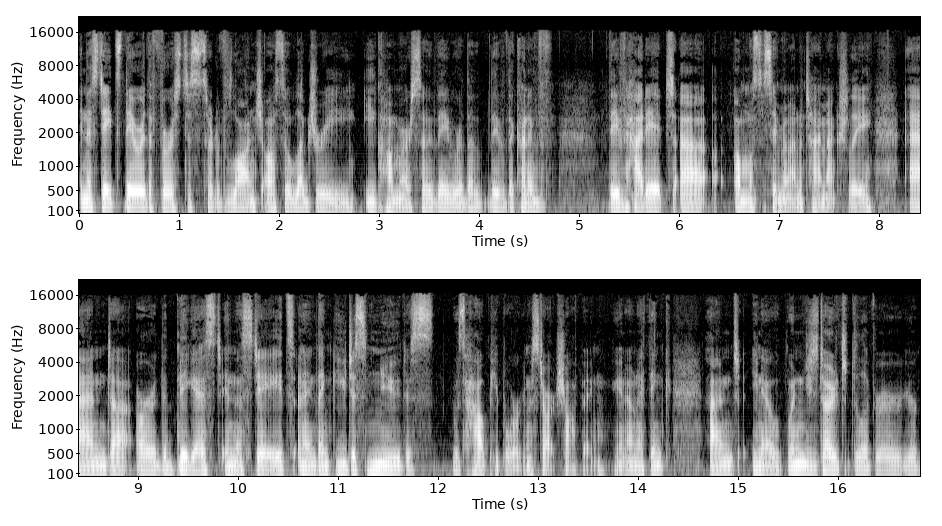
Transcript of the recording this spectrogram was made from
in the states, they were the first to sort of launch also luxury e-commerce. So they were the they were the kind of they've had it uh, almost the same amount of time actually, and uh, are the biggest in the states. And I think you just knew this was how people were going to start shopping. You know, and I think, and you know, when you started to deliver your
